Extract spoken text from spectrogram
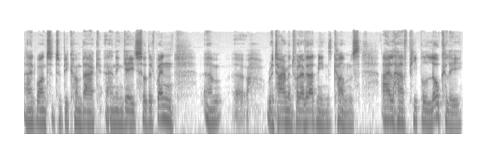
I'd wanted to become back and engage so that when um, uh, retirement, whatever that means, comes, I'll have people locally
